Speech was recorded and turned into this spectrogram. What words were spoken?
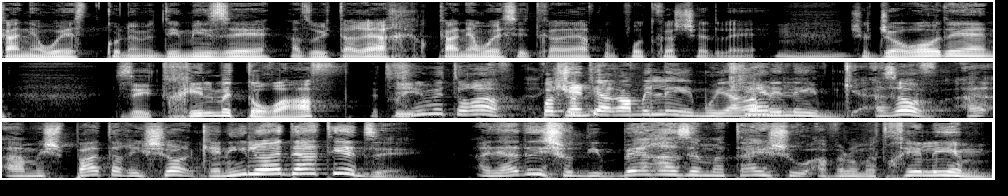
קניה ווסט, כולם יודעים מי זה, אז הוא התארח, קניה ווסט התארח בפודקאסט של, אה, מהמם. של ג'ו רוגן. זה התחיל מטורף, התחיל מטורף. פשוט כן, ירה מילים, הוא ירה כן, מילים. עזוב, המשפט הראשון, כי אני לא ידעתי את זה. אני ידעתי שהוא דיבר על זה מתישהו, אבל הוא מתחיל עם,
